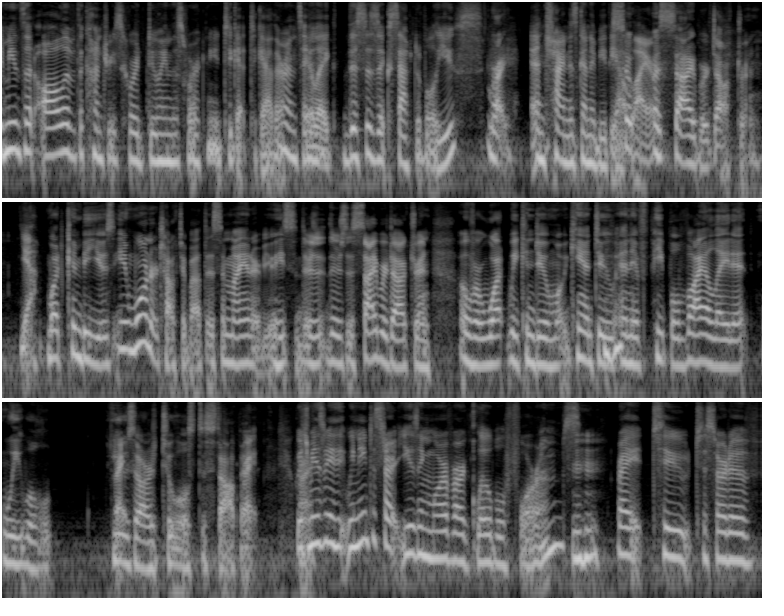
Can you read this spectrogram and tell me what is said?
it means that all of the countries who are doing this work need to get together and say, like, this is acceptable use, Mm-hmm. Right. and China's going to be the So outlier. a cyber doctrine. Yeah. What can be used? Ian Warner talked about this in my interview. He said there's there's a cyber doctrine over what we can do and what we can't do, and if people violate it, we will use our tools to stop it. right. Which means we, we need to start using more of our global forums, Mm-hmm. right, to to sort of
